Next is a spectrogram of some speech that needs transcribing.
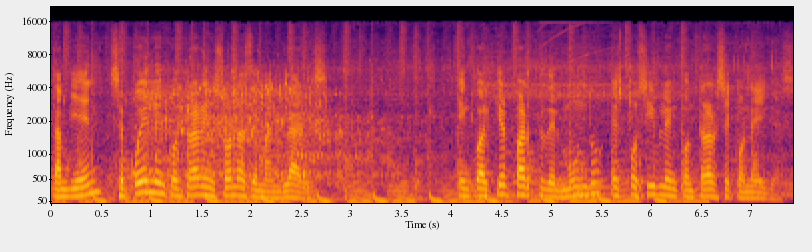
También se pueden encontrar en zonas de manglares. En cualquier parte del mundo es posible encontrarse con ellas.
